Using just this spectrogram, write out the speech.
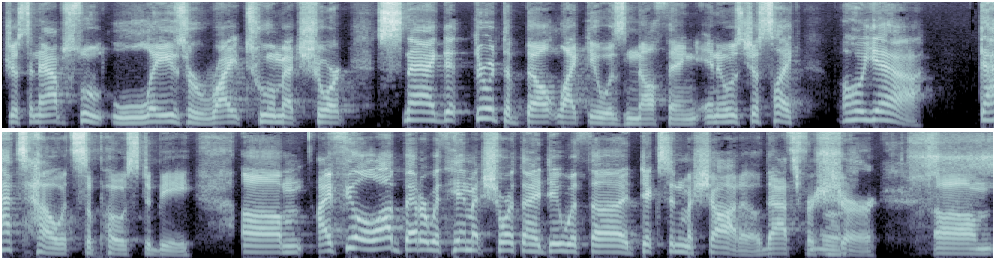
just an absolute laser right to him at short, snagged it, threw it to belt like it was nothing. And it was just like, oh, yeah, that's how it's supposed to be. Um, I feel a lot better with him at short than I did with uh, Dixon Machado. That's for sure. Um,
